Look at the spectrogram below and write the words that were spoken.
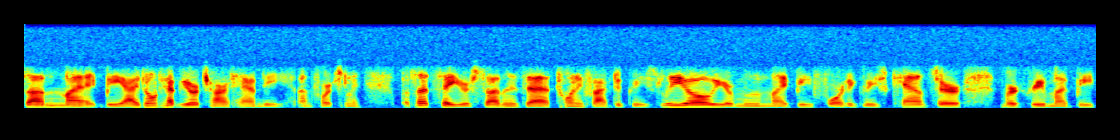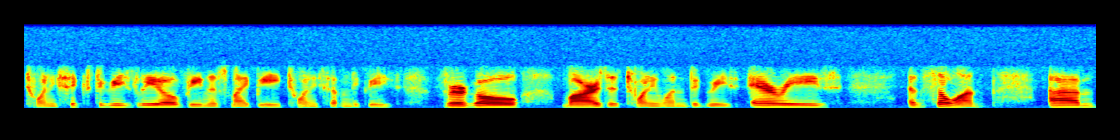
sun might be, I don't have your chart handy, unfortunately, but let's say your sun is at 25 degrees Leo, your moon might be 4 degrees Cancer, Mercury might be 26 degrees Leo, Venus might be 27 degrees Virgo, Mars is 21 degrees Aries, and so on. Um,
